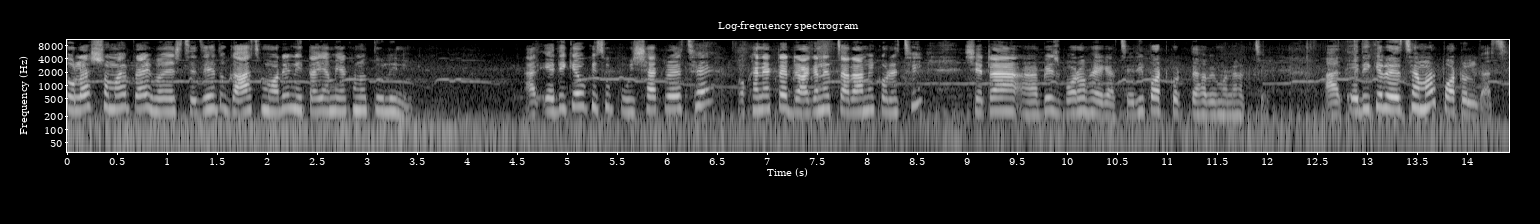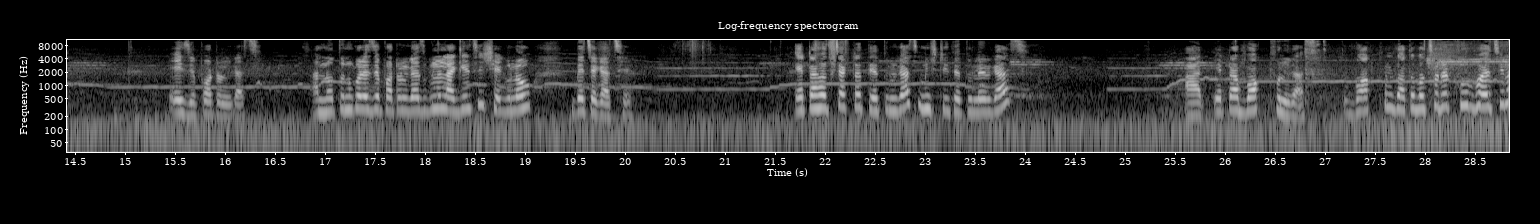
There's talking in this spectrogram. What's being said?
তোলার সময় প্রায় হয়ে এসছে, যেহেতু গাছ মরেনি, তাই আমি এখনও তুলিনি। আর এদিকেও কিছু পুঁই শাক রয়েছে, ওখানে একটা ড্রাগনের চারা আমি করেছি। সেটা বেশ বড় হয়ে গেছে। রিপোর্ট করতে হবে মনে হচ্ছে। আর এদিকে রয়েছে আমার পটল গাছ। এই যে পটল গাছ। আর নতুন করে যে পটল গাছগুলো লাগিয়েছি, সেগুলোও বেঁচে গেছে। এটা হচ্ছে একটা তেঁতুল গাছ, মিষ্টি তেঁতুলের গাছ। আর এটা বক ফুল গাছ। তো বক ফুল গত বছরে খুব হয়েছিল,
